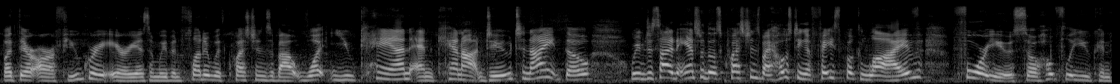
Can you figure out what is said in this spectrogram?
But there are a few gray areas, and we've been flooded with questions about what you can and cannot do. Tonight, though, we've decided to answer those questions by hosting a Facebook Live for you. So hopefully you can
